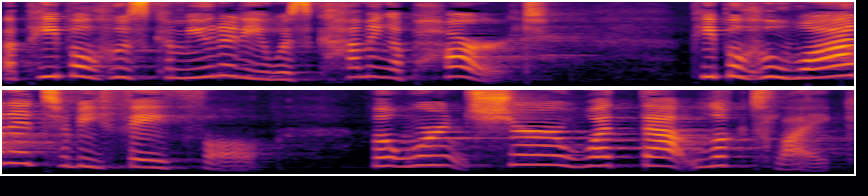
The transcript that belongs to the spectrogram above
a people whose community was coming apart, people who wanted to be faithful but weren't sure what that looked like.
